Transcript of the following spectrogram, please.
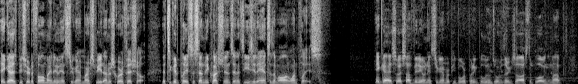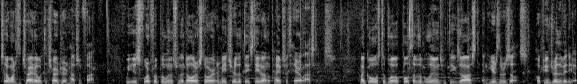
Hey guys, be sure to follow my new Instagram, marspeed underscore official. It's a good place to send me questions, and it's easy to answer them all in one place. Hey guys, so I saw a video on Instagram where people were putting balloons over their exhaust and blowing them up, so I wanted to try it out with the charger and have some fun. We used 4 foot balloons from the dollar store and made sure that they stayed on the pipes with hair elastics. My goal was to blow up both of the balloons with the exhaust, and here's the results. Hope you enjoy the video.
